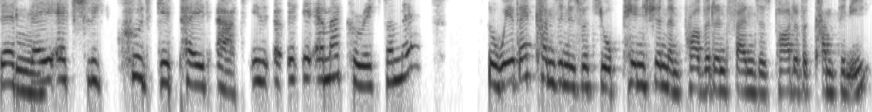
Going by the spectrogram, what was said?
that mm. they actually could get paid out. Is, uh, am I correct on that? So where that comes in is with your pension and provident funds as part of a company.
